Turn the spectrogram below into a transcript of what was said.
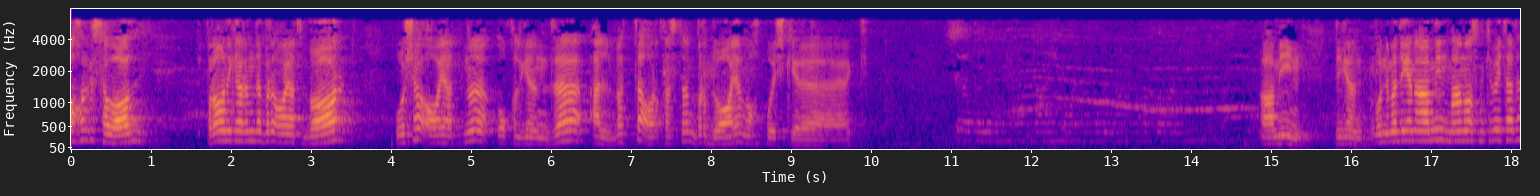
oxirgi savol. Qur'oni karimda bir oyat bor. O'sha oyatni o'qilganda albatta orqasidan bir duo ham o'qib qo'yish kerak. Amin. Degan bu nima degani amin ma'nosini kim aytadi?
